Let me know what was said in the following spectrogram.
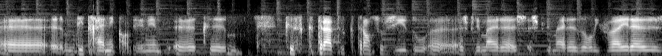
uh, mediterrânica, obviamente, uh, que, que, que, que terão surgido uh, as, primeiras, as primeiras oliveiras,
